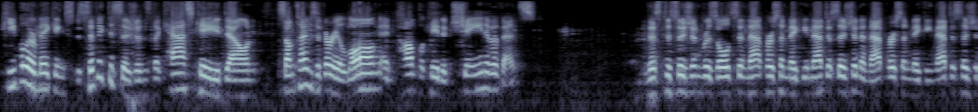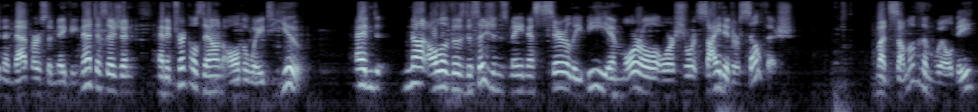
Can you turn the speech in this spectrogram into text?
People are making specific decisions that cascade down sometimes a very long and complicated chain of events. This decision results in that person making that decision, and that person making that decision, and that person making that decision, and it trickles down all the way to you. And not all of those decisions may necessarily be immoral or short sighted or selfish, but some of them will be.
